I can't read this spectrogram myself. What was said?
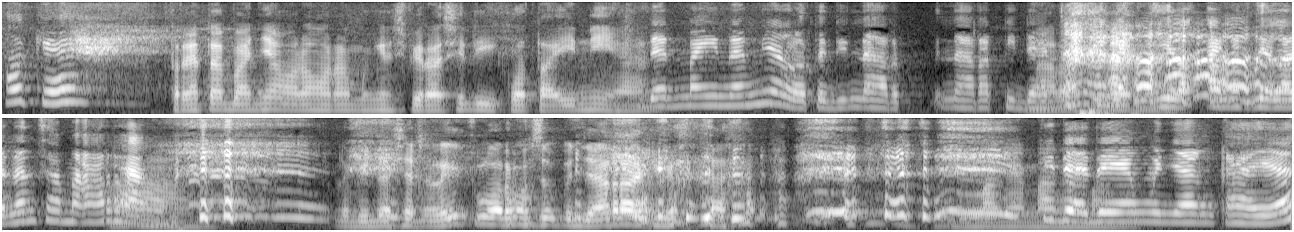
Oke. Ternyata banyak orang-orang menginspirasi di kota ini ya. Dan mainannya loh tadi nar narapidana, Narapidana. anak, jil- anak jalanan sama arang. Ah, lebih dahsyat lagi keluar masuk penjara. Emang, emang, Tidak ada emang. yang menyangka ya.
